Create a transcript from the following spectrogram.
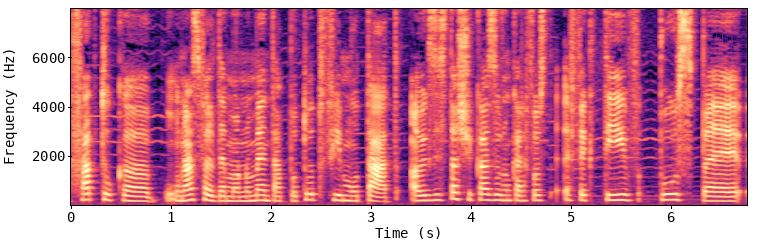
faptul că un astfel de monument a putut fi mutat, au existat și cazuri în care a fost efectiv pus pe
